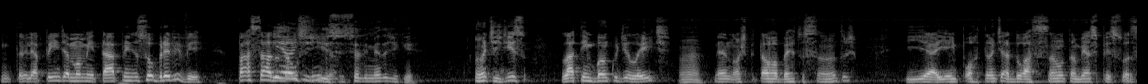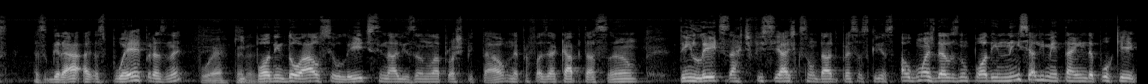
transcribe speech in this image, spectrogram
Então ele aprende a amamentar, aprende a sobreviver. Passado e antes disso, se alimenta de quê? Antes disso, lá tem banco de leite, uhum. né, no Hospital Roberto Santos. E aí é importante a doação também às pessoas, as, gra... as puérperas, né? Puérpera. Que podem doar o seu leite, sinalizando lá para o hospital, né? Para fazer a captação. Tem leites artificiais que são dados para essas crianças. Algumas delas não podem nem se alimentar ainda porque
